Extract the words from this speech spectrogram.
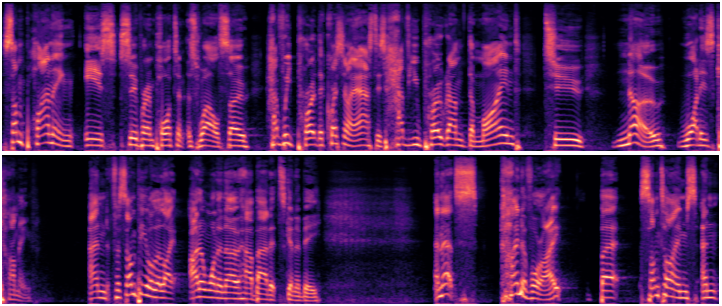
some planning is super important as well. So, have we pro? The question I asked is, have you programmed the mind to know what is coming? And for some people, they're like, I don't want to know how bad it's going to be, and that's kind of all right. But sometimes, and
